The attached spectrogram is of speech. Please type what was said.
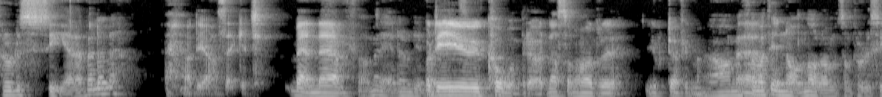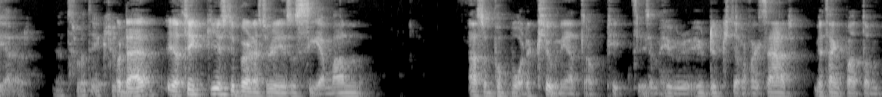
producerar väl eller? Ja, det gör han säkert. Men, eh, För mig det, det, och det är ju Coen-bröderna som har eh, gjort den filmen. Ja, men får mig att det är någon av dem som producerar. Jag tror att det är Clooney. Och där, jag tycker just i Burn After Reading så ser man alltså på både Clooney egentligen och Pitt liksom hur, hur duktiga de faktiskt är. Med tanke på att de,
